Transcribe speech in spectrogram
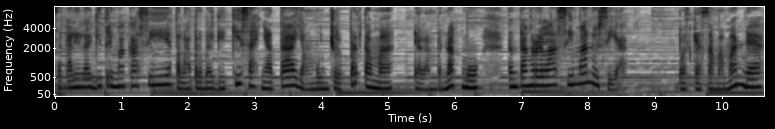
Sekali lagi terima kasih telah berbagi kisah nyata yang muncul pertama dalam benakmu tentang relasi manusia. Podcast sama Manda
